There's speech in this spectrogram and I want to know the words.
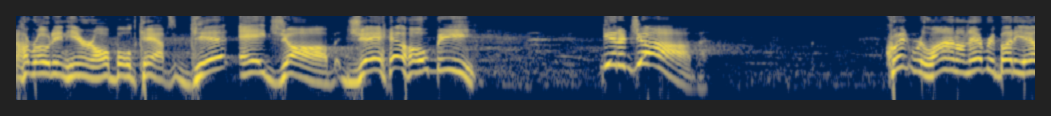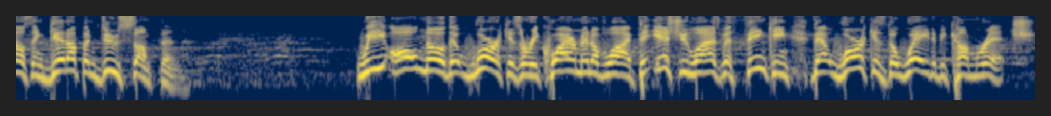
I wrote in here in all bold caps get a job. J O B. Get a job. Quit relying on everybody else and get up and do something. We all know that work is a requirement of life. The issue lies with thinking that work is the way to become rich.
